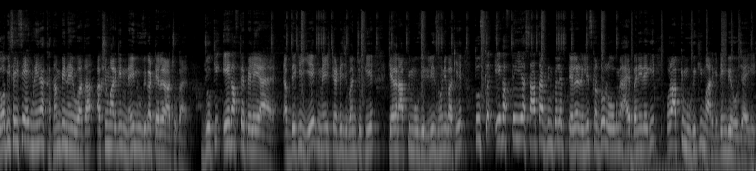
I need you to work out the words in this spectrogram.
तो अभी सही से एक महीना खत्म भी नहीं हुआ था। अक्षय कुमार की नई मूवी का ट्रेलर आ चुका है। जो कि एक हफ़्ते पहले आया है। अब देखिए, ये एक नई स्ट्रेटेजी बन चुकी है कि अगर आपकी मूवी रिलीज़ होनी बाकी है तो उसका एक हफ़्ते या सात आठ दिन पहले ट्रेलर रिलीज़ कर दो, लोगों में हाइप बनी रहेगी और आपकी मूवी की मार्केटिंग भी हो जाएगी।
